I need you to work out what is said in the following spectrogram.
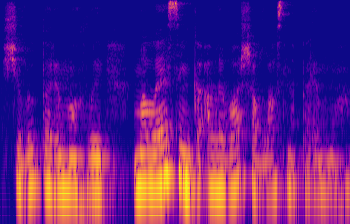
що ви перемогли. Малесенька, але ваша власна перемога.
